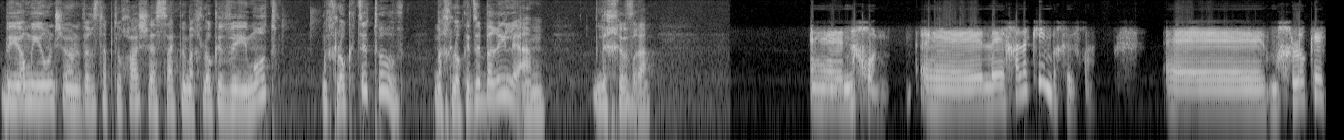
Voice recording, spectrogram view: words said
ביום עיון של האוניברסיטה הפתוחה שעסק במחלוקת ועימות, מחלוקת זה טוב, מחלוקת זה בריא לעם, לחברה. נכון, לחלקים בחברה. מחלוקת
